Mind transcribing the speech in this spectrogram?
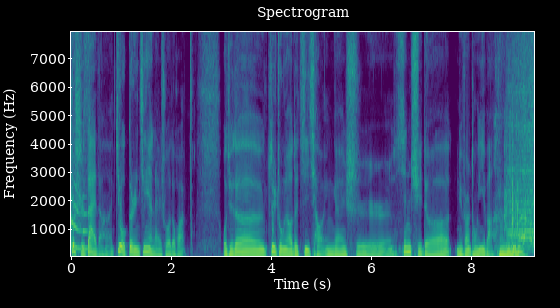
说实在的哈，就我个人经验来说的话，我觉得最重要的技巧应该是先取得女方同意吧。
